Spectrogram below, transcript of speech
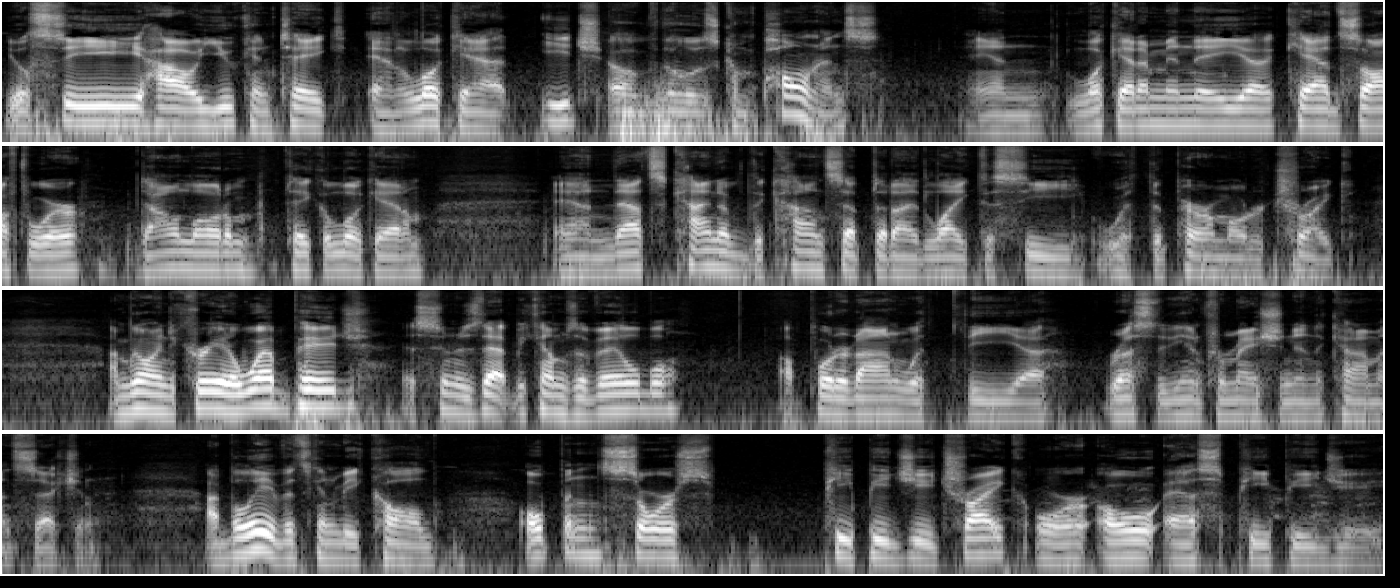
you'll see how you can take and look at each of those components and look at them in the uh, CAD software, download them, take a look at them. And that's kind of the concept that I'd like to see with the Paramotor trike. I'm going to create a web page. As soon as that becomes available, I'll put it on with the uh, rest of the information in the comments section. I believe it's going to be called Open Source PPG Trike or OSPPG.com.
